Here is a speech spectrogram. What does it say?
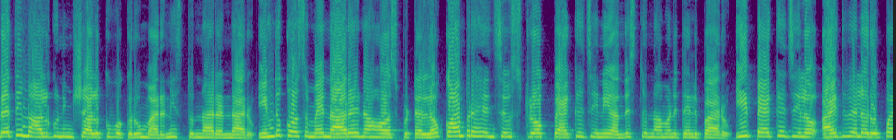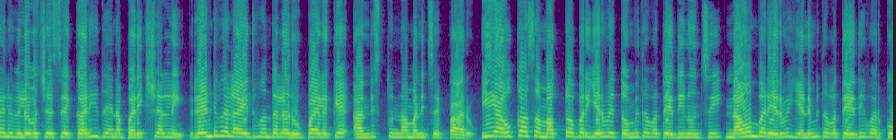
ప్రతి నాలుగు నిమిషాలకు ఒకరు మరణిస్తున్నారన్నారు. ఇందుకోసమే నారాయణ హాస్పిటల్లో కాంప్రహెన్సివ్ స్ట్రోక్ ప్యాకేజీని అందిస్తున్నామని తెలిపారు. ఈ ప్యాకేజీలో ఐదు వేల రూపాయలు విలువ చేసే ఖరీదైన పరీక్షల్ని రెండు వేల ఐదు వందల రూపాయలకే అందిస్తున్నామని చెప్పారు. ఈ అవకాశం అక్టోబర్ ఇరవై తొమ్మిదవ తేదీ నుంచి నవంబర్ ఇరవై ఎనిమిదవ తేదీ వరకు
